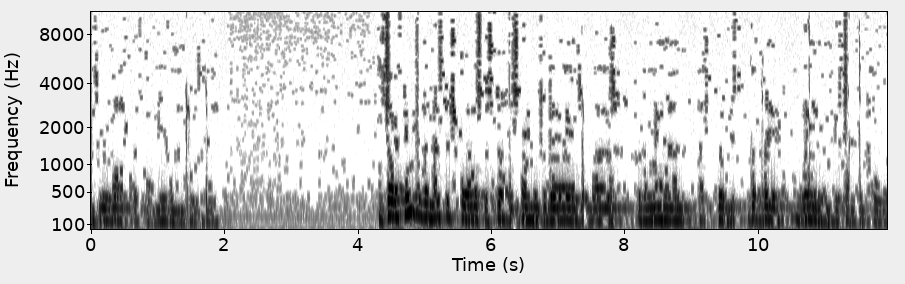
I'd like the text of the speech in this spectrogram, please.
as he walked with him even until his death. And so I think that the message for us is still the same today as it was for the man that stood that lay waiting beside the pool.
